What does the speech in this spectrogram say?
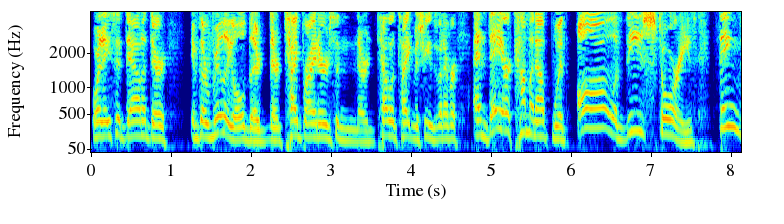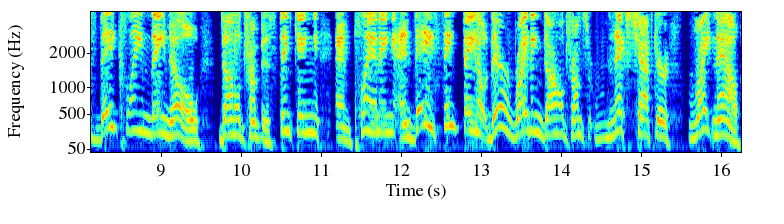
or they sit down at their, if they're really old, they're, they're typewriters and they're teletype machines, whatever, and they are coming up with all of these stories, things they claim they know Donald Trump is thinking and planning, and they think they know. They're writing Donald Trump's next chapter right now.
